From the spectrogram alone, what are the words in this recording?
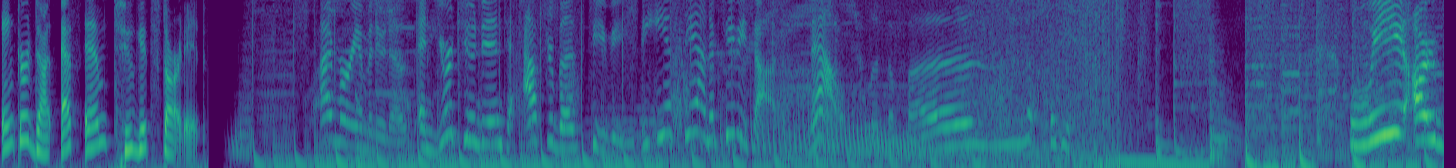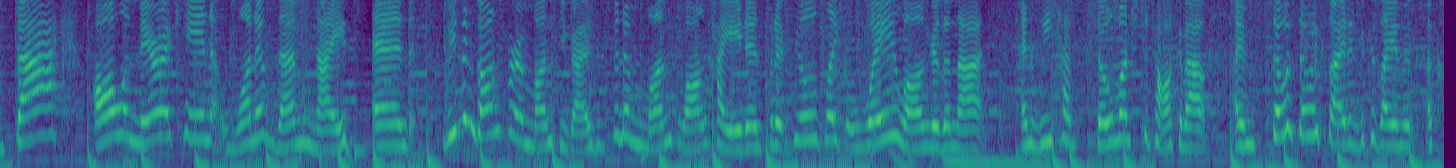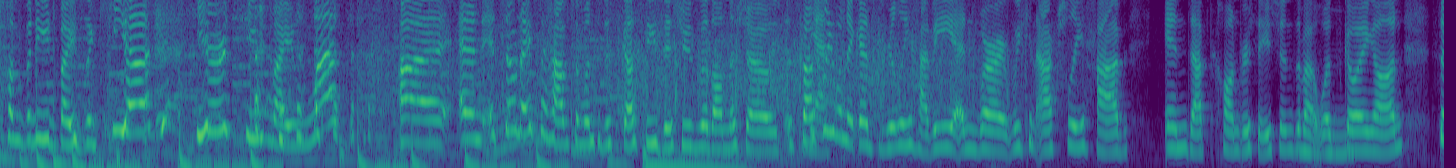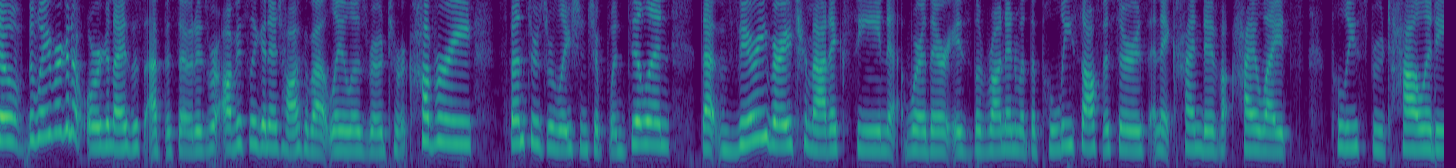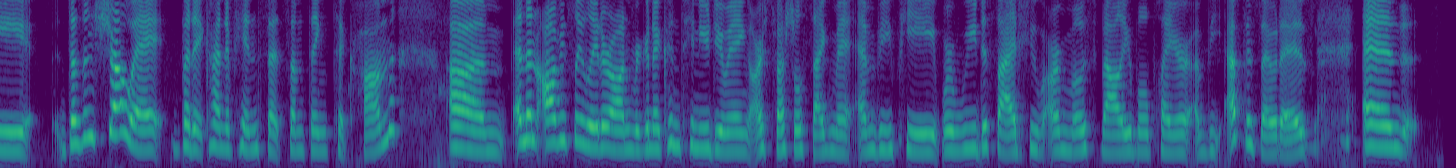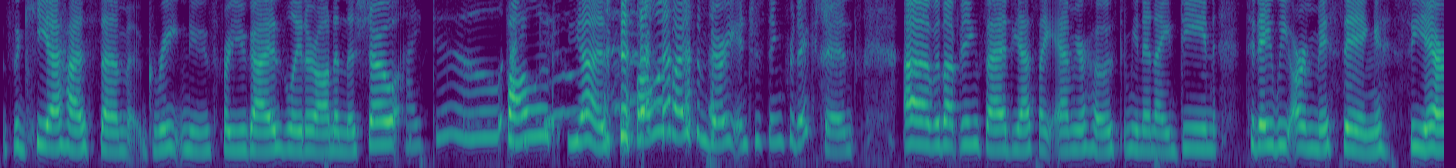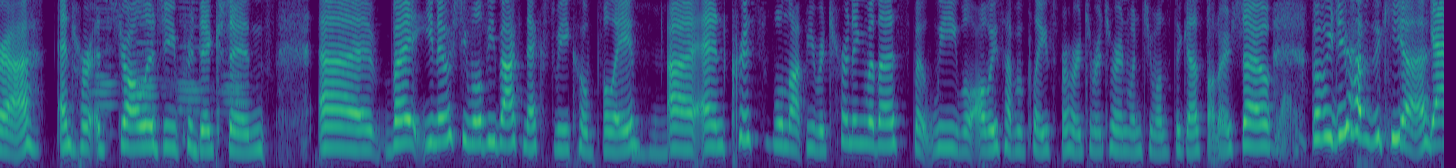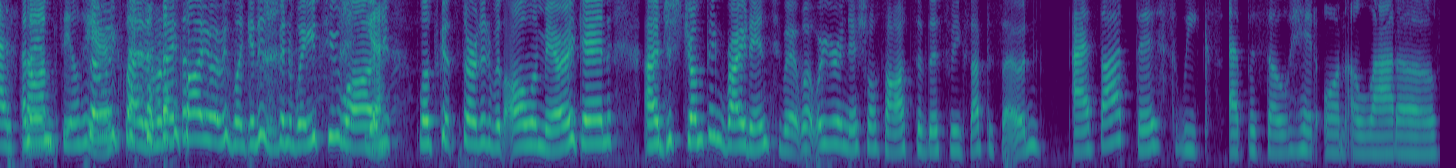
anchor.fm to get started. I'm Maria Menounos, and you're tuned in to AfterBuzz TV, the ESPN of TV talk. Now, let the buzz begin. We are back, All American, one of them nights, and we've been gone for a month, you guys. It's been a month long hiatus, but it feels like way longer than that. And we have so much to talk about. I am so, so excited because I am accompanied by Zakiyyah here to my left. Uh, and it's so nice to have someone to discuss these issues with on the shows, especially Yes. when it gets really heavy and where we can actually have in-depth conversations about what's mm-hmm. going on. So the way we're going to organize this episode is we're obviously going to talk about Layla's road to recovery, Spencer's relationship with Dillon, that very very traumatic scene where there is the run-in with the police officers and it kind of highlights police brutality. It doesn't show it, but it kind of hints at something to come. Um, and then obviously later on, we're going to continue doing our special segment MVP, where we decide who our most valuable player of the episode is. And Zakiyyah has some great news for you guys later on in the show. I do. Followed, yes, followed by some very interesting predictions. Uh, with that being said, yes, I am your host, Mina Naidine. Today we are missing Sierra and her astrology predictions. Uh, but you know, she will be back next week, hopefully. Mm-hmm. Uh, and Chris will not be returning with us, but we will always have a place for her to return when she wants to guest on our show. But we do have Zakiyyah. Yes, and I'm I'm still so here. excited. When I saw you, I was like, it has been way too long. Yes. Let's get started with All American. Uh, just jumping right into it, what were your initial thoughts of this week's episode? I thought this week's episode hit on a lot of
